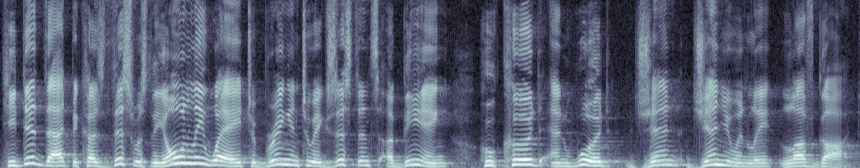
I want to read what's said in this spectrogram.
He did that because this was the only way to bring into existence a being who could and would gen genuinely love God.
